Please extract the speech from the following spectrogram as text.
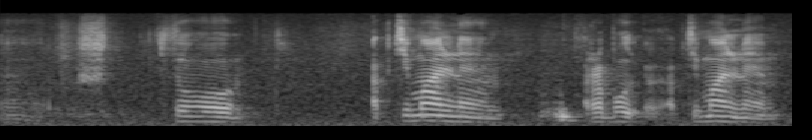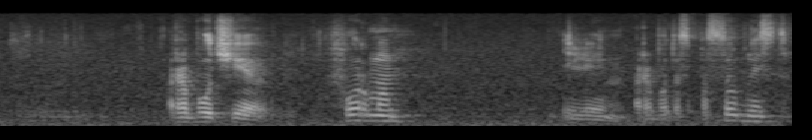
э, что оптимальная, рабо, оптимальная рабочая форма или работоспособность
